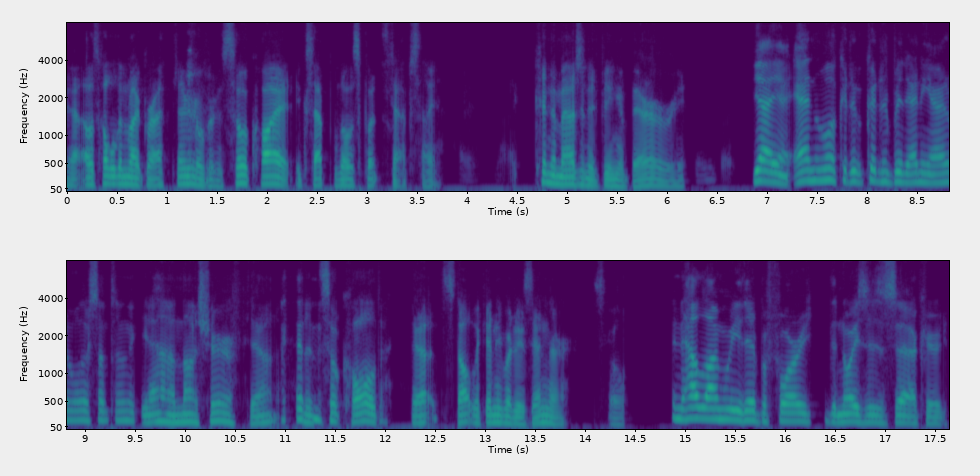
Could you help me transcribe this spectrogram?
Yeah, I was holding my breath there. It was so quiet, except for those footsteps. I, I couldn't imagine it being a bear or anything. Yeah, yeah. Animal could have could have been any animal or something. Yeah, I'm not sure. Yeah, but it's so cold. Yeah, it's not like anybody's in there. So And how long were you there before the noises uh, occurred?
